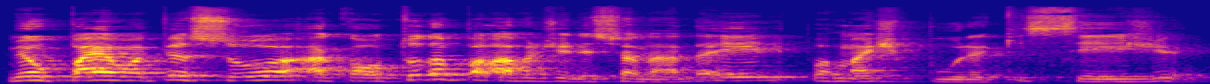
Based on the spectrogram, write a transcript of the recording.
Meu pai é uma pessoa a qual toda palavra direcionada a ele, por mais pura que seja,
